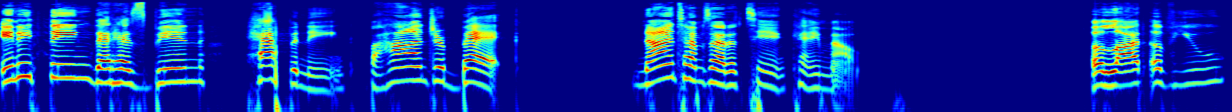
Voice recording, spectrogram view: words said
Anything that has been happening behind your back, nine times out of 10 came out a lot of you,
